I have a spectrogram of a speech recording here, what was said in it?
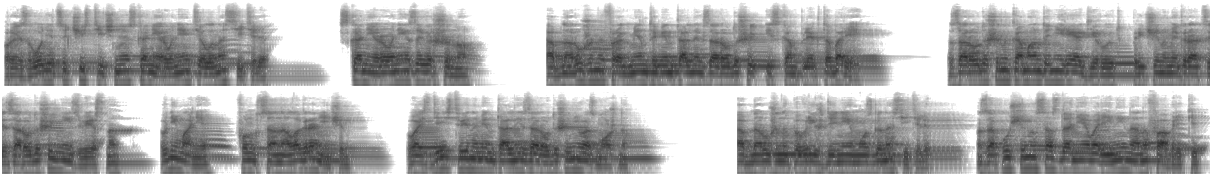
Производится частичное сканирование тела носителя. Сканирование завершено. Обнаружены фрагменты ментальных зародышей из комплекта Борей. Зародыши на команды не реагируют, причина миграции зародышей неизвестна. Внимание, функционал ограничен. Воздействие на ментальные зародыши невозможно. Обнаружено повреждение мозга носителя. Запущено создание аварийной нанофабрики.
